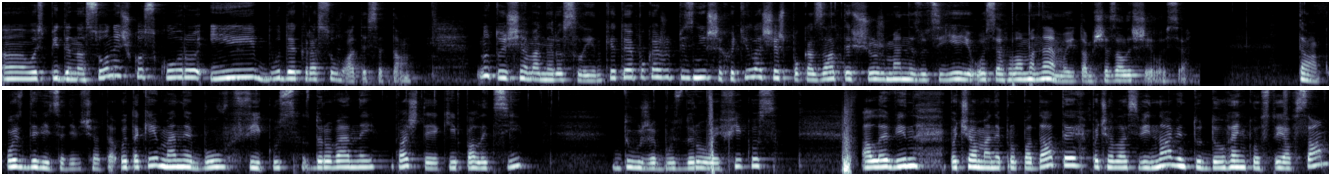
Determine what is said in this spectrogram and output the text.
Е, Ось піде на сонечко скоро і буде красуватися там. Ну, тут ще в мене рослинки, то я покажу пізніше. Хотіла ще ж показати, що ж в мене з цією ось агламанемою там ще залишилося. Так, ось дивіться, дівчата. Отакий в мене був фікус здоровенний. Бачите, які палиці. Дуже був здоровий фікус. Але він почав мене пропадати. Почалась війна, він тут довгенько стояв сам.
